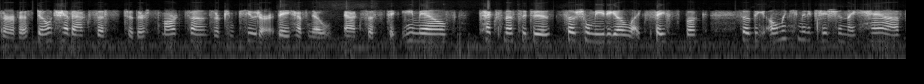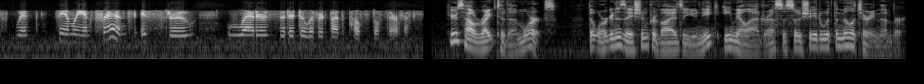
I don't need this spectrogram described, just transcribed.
service, don't have access to their smartphones or computer. They have no access to emails, text messages, social media like Facebook. So the only communication they have with family and friends is through letters that are delivered by the Postal Service. Here's how Write to Them works the organization provides a unique email address associated with the military member.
